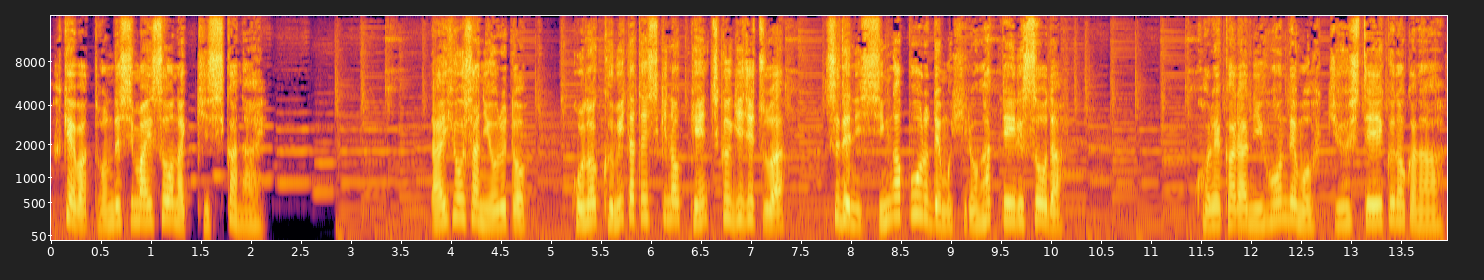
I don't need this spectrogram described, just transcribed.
吹けば飛んでしまいそうな気しかない。代表者によると、この組み立て式の建築技術は、すでにシンガポールでも広がっているそうだ。これから日本でも普及していくのかな。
